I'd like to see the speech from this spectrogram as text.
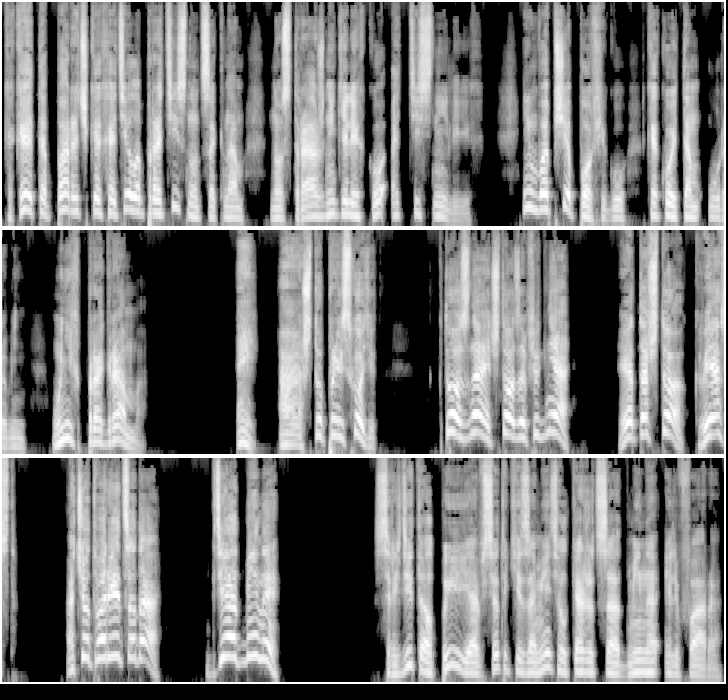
Какая-то парочка хотела протиснуться к нам, но стражники легко оттеснили их. Им вообще пофигу, какой там уровень. У них программа. «Эй, а что происходит? Кто знает, что за фигня? Это что, квест? А что творится-то? Где админы?» Среди толпы я все-таки заметил, кажется, админа Эльфара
